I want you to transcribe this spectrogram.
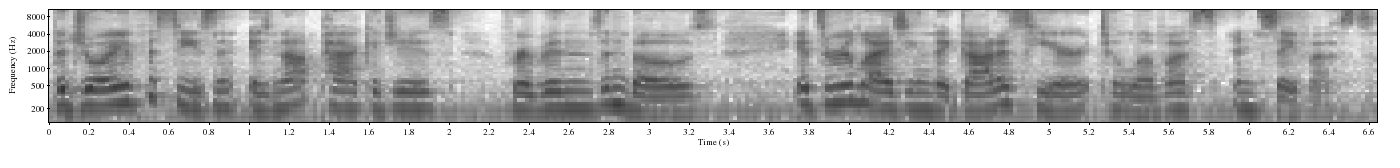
The joy of the season is not packages, ribbons, and bows, it's realizing that God is here to love us and save us.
